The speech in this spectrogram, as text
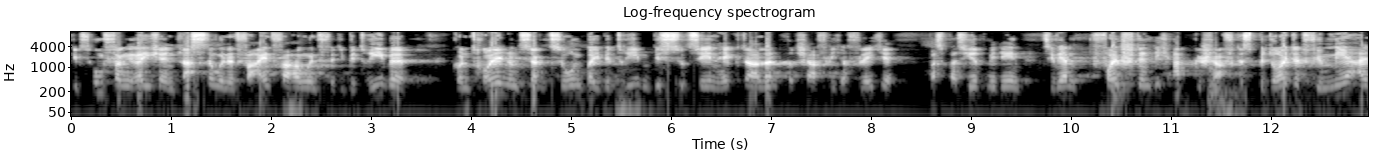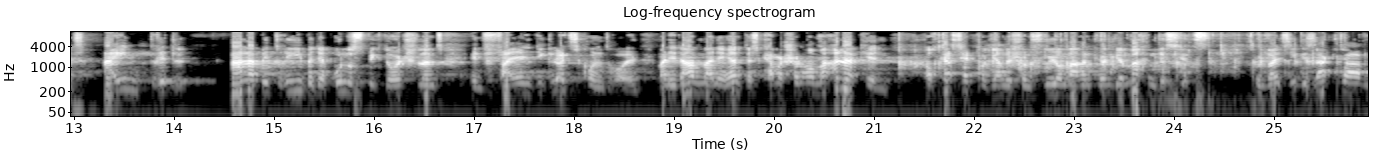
gibt es umfangreiche Entlastungen und Vereinfachungen für die Betriebe. Kontrollen und Sanktionen bei Betrieben bis zu 10 Hektar landwirtschaftlicher Fläche. Was passiert mit denen? Sie werden vollständig abgeschafft. Das bedeutet für mehr als ein Drittel aller Betriebe der Bundesrepublik Deutschland entfallen die Glötzkontrollen. Meine Damen, meine Herren, das kann man schon auch mal anerkennen. Auch das hätte man gerne schon früher machen können. Wir machen das jetzt. Und weil Sie gesagt haben,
